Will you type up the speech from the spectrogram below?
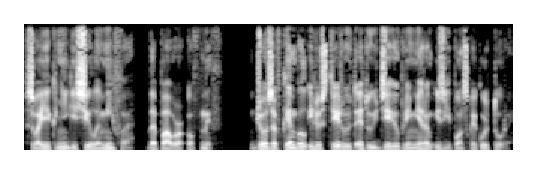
В своей книге «Сила мифа» «The Power of Myth» Джозеф Кэмпбелл иллюстрирует эту идею примером из японской культуры.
